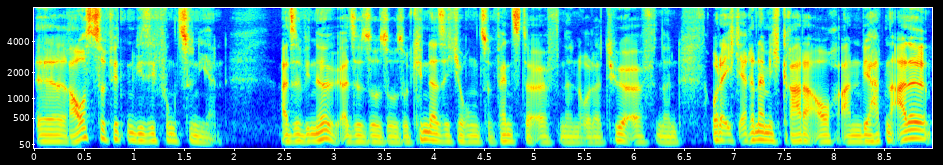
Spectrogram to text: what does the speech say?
äh, rauszufinden, wie sie funktionieren. Also wie ne, also so so so Kindersicherungen zum Fenster öffnen oder Tür öffnen. Oder ich erinnere mich gerade auch an, wir hatten alle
